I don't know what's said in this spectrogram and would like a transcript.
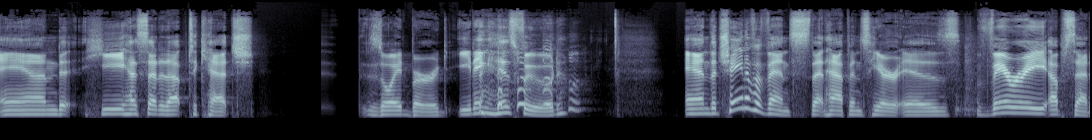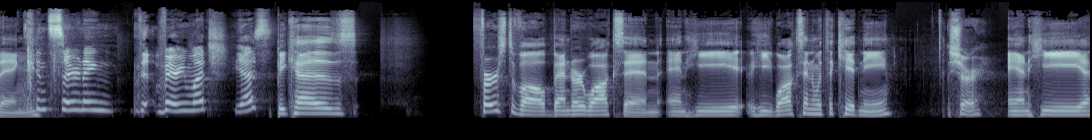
And he has set it up to catch Zoidberg eating his food. and the chain of events that happens here is very upsetting Concerning th- very much. Yes. because first of all, Bender walks in and he he walks in with the kidney Sure. and he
